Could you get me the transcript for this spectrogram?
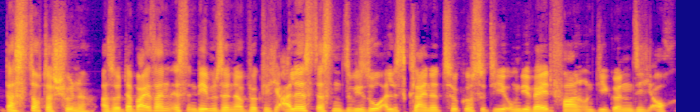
das ist doch das Schöne. Also dabei sein ist in dem Sinne wirklich alles. Das sind sowieso alles kleine Zirkusse, die um die Welt fahren und die gönnen sich auch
